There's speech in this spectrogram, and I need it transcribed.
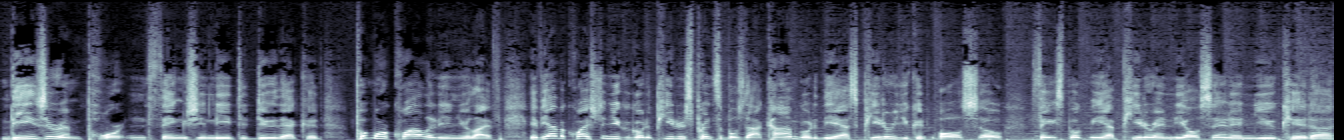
These are important things you need to do that could put more quality in your life. If you have a question, you could go to petersprinciples.com, go to the Ask Peter. You could also Facebook me at Peter N. Nielsen, and you could. Uh,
